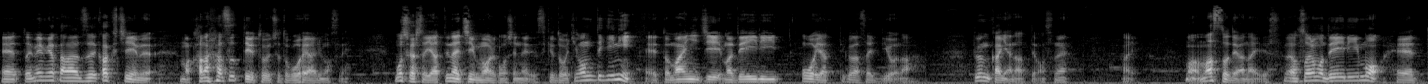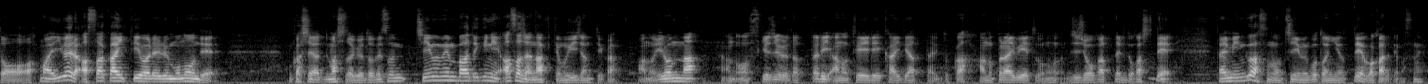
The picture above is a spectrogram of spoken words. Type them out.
えっ、と、MM は必ず各チーム、まあ、必ずっていうとちょっと語弊ありますね。もしかしたらやってないチームもあるかもしれないですけど、基本的に、えっ、と、毎日、まあ、デイリーをやってくださいっていうような文化にはなってますね。はい。まあ、マストではないです。だからそれもデイリーも、えっ、ー、と、まあ、いわゆる朝会って言われるもので、昔やってましたけど、別にチームメンバー的に朝じゃなくてもいいじゃんっていうか、あの、いろんな、あの、スケジュールだったり、あの、定例会であったりとか、あの、プライベートの事情があったりとかして、タイミングはそのチームごとによって分かれてますね。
